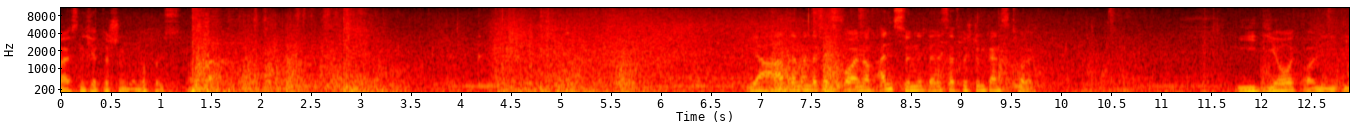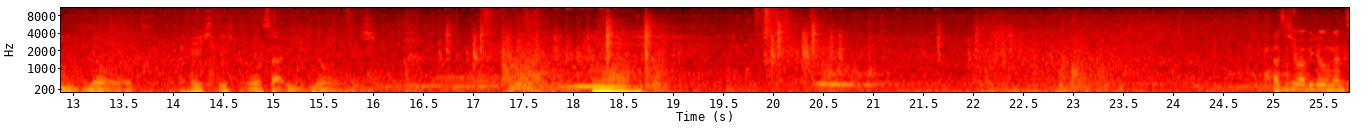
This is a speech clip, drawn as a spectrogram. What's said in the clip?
Weiß nicht, ob das schon genug ist. Ja, wenn man das jetzt vorher noch anzündet, dann ist das bestimmt ganz toll. Idiot, Olli, Idiot. Richtig großer Idiot. Was ich aber wiederum ganz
